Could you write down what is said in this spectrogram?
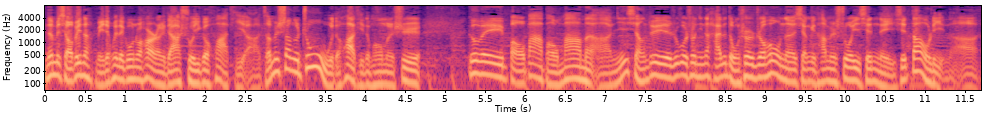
那么，小飞呢，每天会在公众号上给大家说一个话题啊。咱们上个周五的话题的朋友们是，各位宝爸宝妈们啊，您想对，如果说您的孩子懂事之后呢，想给他们说一些哪些道理呢啊？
